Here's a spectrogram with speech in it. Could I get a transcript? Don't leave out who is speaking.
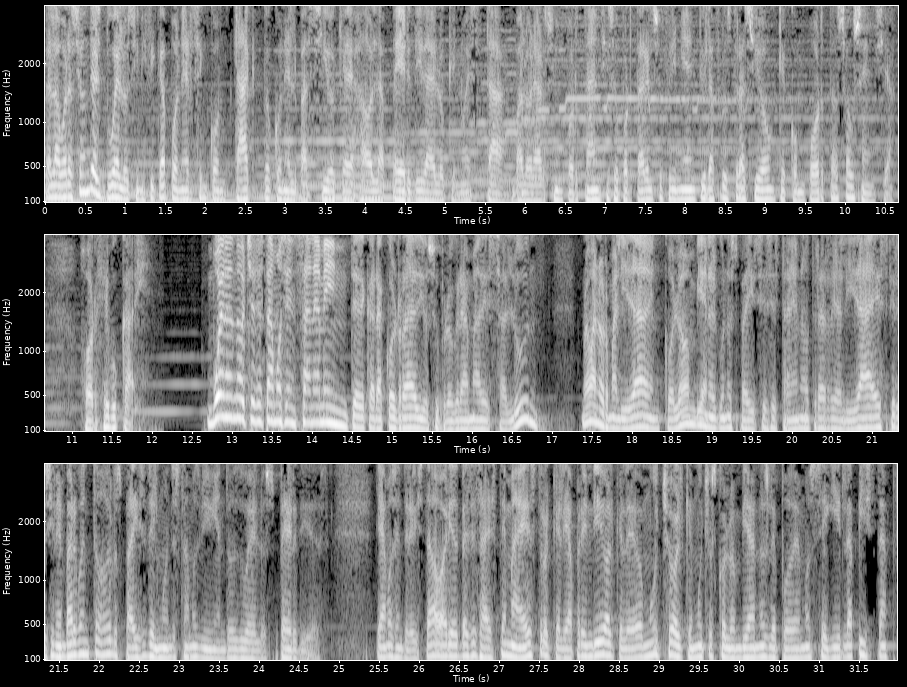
Speaker 1: La elaboración del duelo significa ponerse en contacto con el vacío que ha dejado la pérdida de lo que no está, valorar su importancia y soportar el sufrimiento y la frustración que comporta su ausencia. Jorge Bucay. Buenas noches, estamos en Sanamente de Caracol Radio, su programa de salud. Nueva normalidad en Colombia, en algunos países están en otras realidades, pero sin embargo en todos los países del mundo estamos viviendo duelos, pérdidas. Ya hemos entrevistado varias veces a este maestro, el que le ha aprendido, al que le debo mucho, al que muchos colombianos le podemos seguir la pista,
